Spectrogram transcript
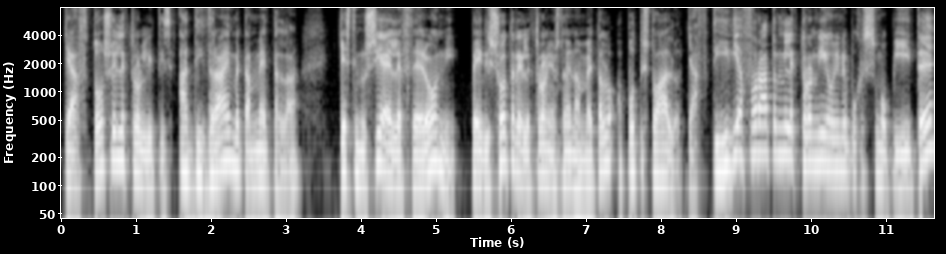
Και αυτός ο ηλεκτρολίτης αντιδράει με τα μέταλλα και στην ουσία ελευθερώνει περισσότερα ηλεκτρόνια στο ένα μέταλλο από ότι στο άλλο. Και αυτή η διαφορά των ηλεκτρονίων είναι που χρησιμοποιείται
